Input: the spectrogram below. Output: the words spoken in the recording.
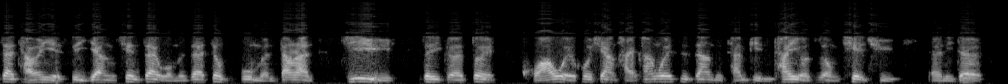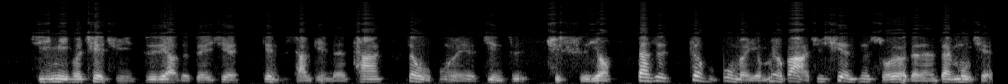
在台湾也是一样，现在我们在政府部门，当然基于这个对华为或像海康威视这样的产品，它有这种窃取呃你的。机密或窃取资料的这一些电子产品呢，它政府部门也禁止去使用。但是政府部门有没有办法去限制所有的人？在目前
